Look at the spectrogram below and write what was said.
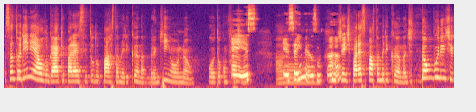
Santorini é o lugar que parece tudo pasta americana, branquinho ou não? Ou eu tô confundindo? É esse. Ah. Esse aí mesmo. Uhum. Gente, parece pasta americana, de tão bonitinho.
